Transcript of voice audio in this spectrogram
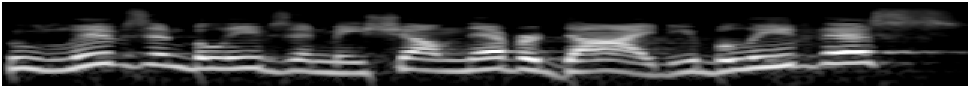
who lives and believes in me shall never die. Do you believe this?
